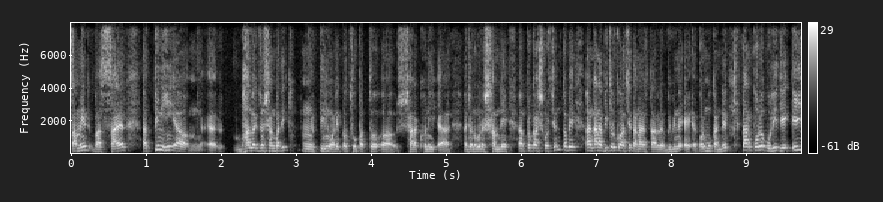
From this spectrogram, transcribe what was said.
সামির বা সায়ের তিনি ভালো একজন সাংবাদিক। তিনি অনেক তথ্য উপাত্য সারাক্ষণই জনগণের সামনে প্রকাশ করছেন। তবে নানা বিতর্ক আছে তার তার বিভিন্ন কর্মকাণ্ডে। তারপরেও বলি যে এই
